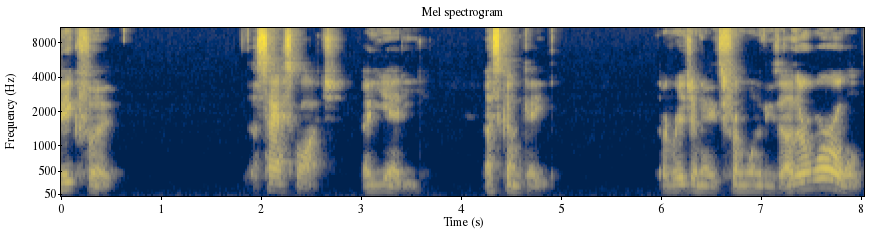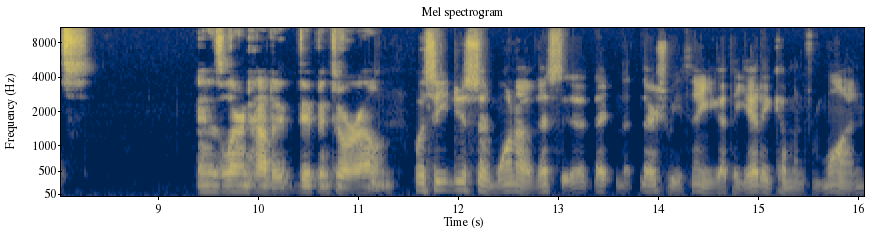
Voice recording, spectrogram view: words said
Bigfoot, a Sasquatch, a Yeti, a skunk ape originates from one of these other worlds and has learned how to dip into our own. Well, see, you just said one of. That's uh, that, that, there should be a thing. You got the Yeti coming from one.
